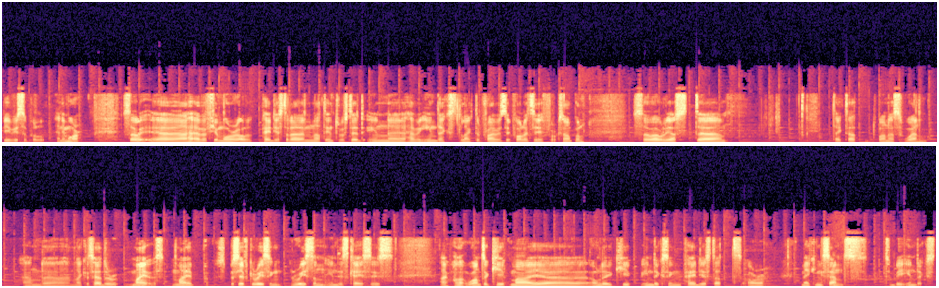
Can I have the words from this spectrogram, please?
be visible anymore. So uh, I have a few more pages that I'm not interested in uh, having indexed, like the privacy policy, for example. So I will just uh, take that one as well. And uh, like I said, my my specific reason reason in this case is I want to keep my uh, only keep indexing pages that are making sense to be indexed.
